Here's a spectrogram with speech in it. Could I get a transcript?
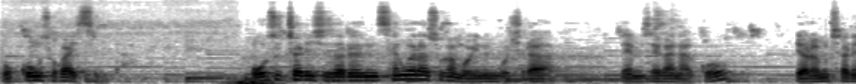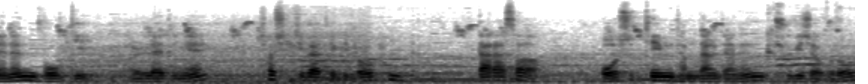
목공소가 있습니다. 오수 처리 시설은 생활하수가 모이는 곳이라 냄새가 나고 여름철에는 모기, 벌레 등의 서식지가 되기도 합니다. 따라서 오수팀 담당자는 주기적으로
